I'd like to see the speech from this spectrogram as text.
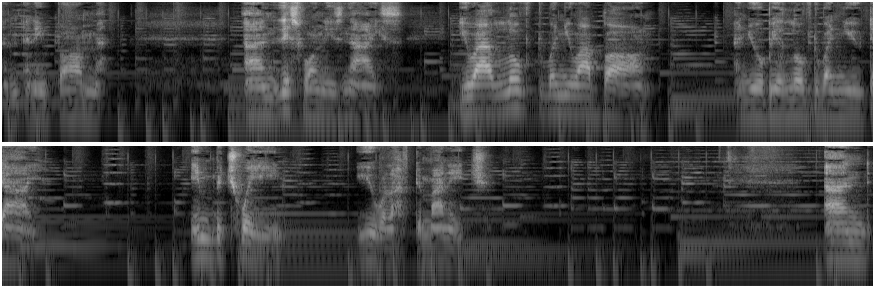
and, and inform me. And this one is nice. You are loved when you are born, and you'll be loved when you die. In between, you will have to manage. And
